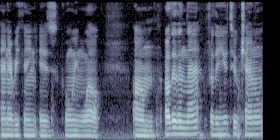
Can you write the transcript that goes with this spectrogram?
and everything is going well. Um, other than that, for the YouTube channel,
